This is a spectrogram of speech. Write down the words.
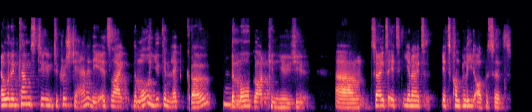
And when it comes to, to Christianity, it's like the more you can let go, mm-hmm. the more God can use you. Um, so it's it's you know it's it's complete opposites.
